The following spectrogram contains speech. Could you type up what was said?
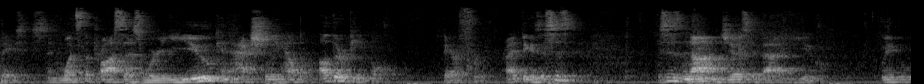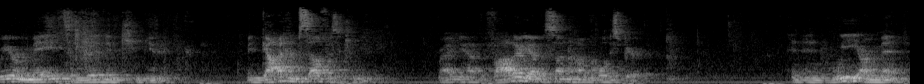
basis? And what's the process where you can actually help other people bear fruit, right? Because this is, this is not just about you. We, we are made to live in community. I mean, God Himself is a community, right? You have the Father, you have the Son, you have the Holy Spirit. And, and we are meant,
